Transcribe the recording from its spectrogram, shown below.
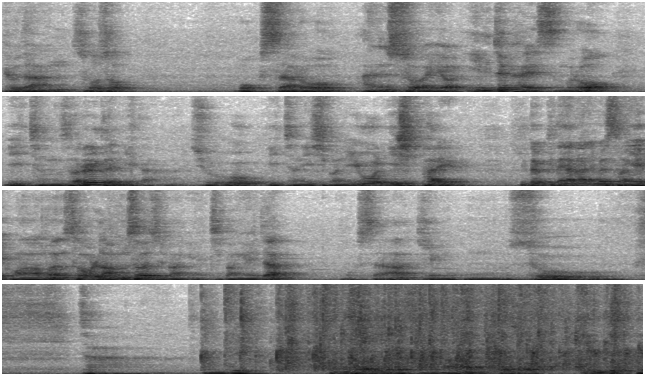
교단 소속 목사로 안수하여 임직하였으므로 이 증서를 드립니다. 주 2020년 6월 28일 기독교 하나님의 성의 광화문 서울 남서지방의 지방회장 목사 김홍수 자 임직 증서를 드렸습니다. 그래서 임직회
